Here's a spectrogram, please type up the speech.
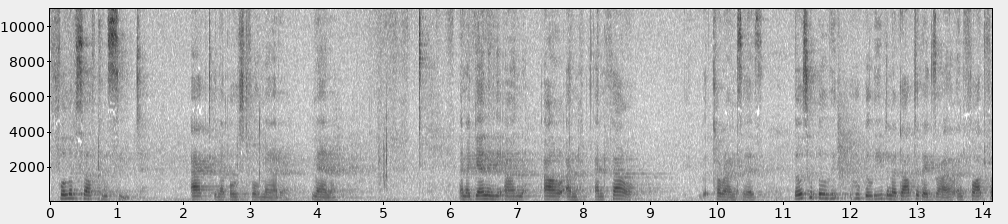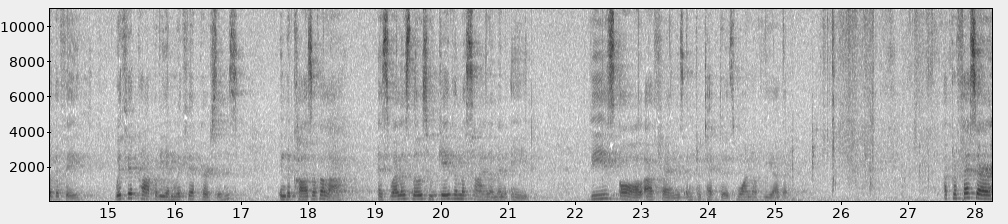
full of self conceit, act in a boastful manner. manner. And again in the Al Anfal, the Quran says, Those who, belie- who believed in adopted exile and fought for the faith, with their property and with their persons, in the cause of Allah, as well as those who gave them asylum and aid. These all are friends and protectors one of the other. A professor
